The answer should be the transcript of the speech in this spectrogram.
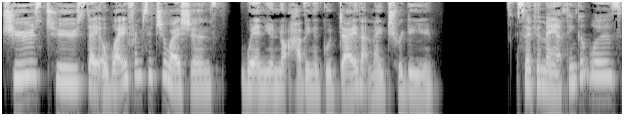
Choose to stay away from situations when you're not having a good day that may trigger you. So for me, I think it was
